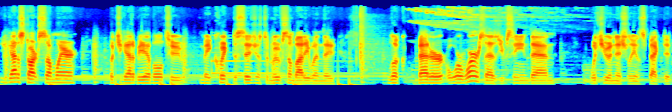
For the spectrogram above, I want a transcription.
you got to start somewhere, but you got to be able to make quick decisions to move somebody when they look better or worse, as you've seen, than what you initially inspected.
